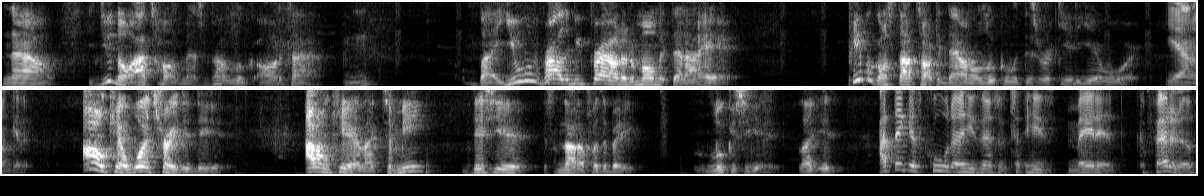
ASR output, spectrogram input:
Now, you know I talk mess about Luke all the time. Mm-hmm. But you will probably be proud of the moment that I had. People gonna stop talking down on Luka with this Rookie of the Year award. Yeah, I don't get it. I don't care what trade it did. I don't care. Like to me, this year it's not up for debate. Luka should get it. Like it, I think it's cool that he's he's made it competitive,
